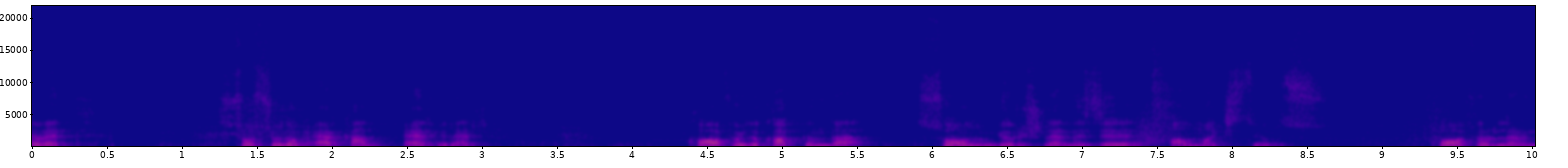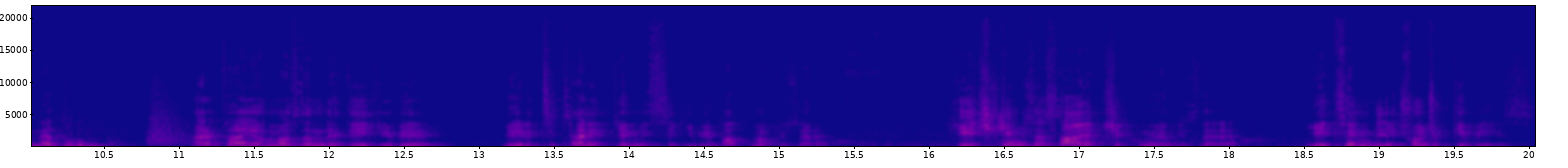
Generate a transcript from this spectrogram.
Evet, sosyolog Erkan Ergüler, kuaförlük hakkında son görüşlerinizi almak istiyoruz. Kuaförler ne durumda? Ertan Yılmaz'ın dediği gibi bir Titanic gemisi gibi batmak üzere. Hiç kimse sahip çıkmıyor bizlere. Yetim bir çocuk gibiyiz.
